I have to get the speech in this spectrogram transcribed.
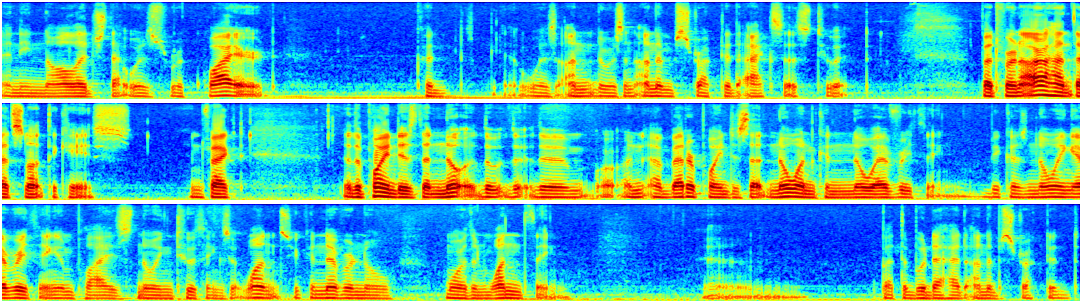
Any knowledge that was required could, was un, there was an unobstructed access to it. But for an arahant, that's not the case. In fact, the point is that no, the, the, the, a better point is that no one can know everything, because knowing everything implies knowing two things at once. You can never know more than one thing. Um, but the Buddha had unobstructed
